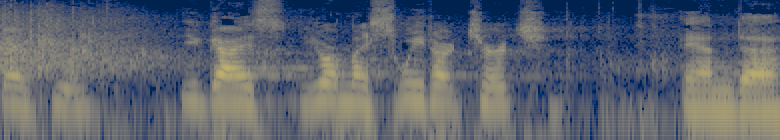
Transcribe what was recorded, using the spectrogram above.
Thank you. You guys, you're my sweetheart church, and uh,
